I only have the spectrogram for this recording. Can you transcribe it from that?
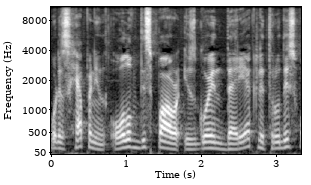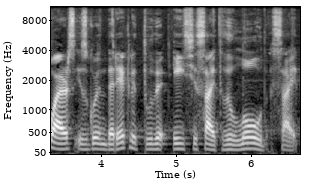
What is happening? All of this power is going directly through these wires, is going directly to the AC side, to the load side.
